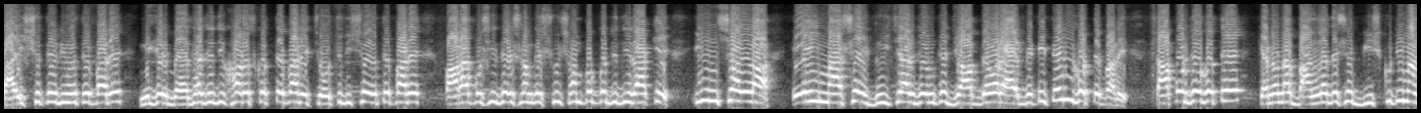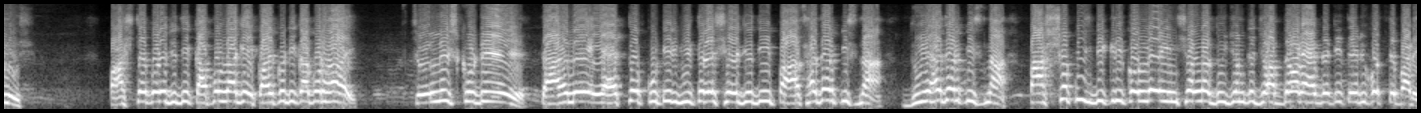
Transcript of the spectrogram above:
বাইশশো তৈরি হতে পারে, নিজের ব্যথা যদি খরচ করতে পারে, চৌত্রিশশো হতে পারে, পাড়াপড়শিদের সঙ্গে সুসম্পর্ক যদি রাখে, ইনশাল্লাহ এই মাসে দুই চার জনকে জব দেওয়ার অ্যাবিলিটি তৈরি করতে পারে। কাপড় জগতে, কেননা বাংলাদেশে বিশ কোটি মানুষ। পাঁচটা করে যদি কাপড় লাগে, কয় কোটি কাপড় হয়? চল্লিশ কোটি। তাহলে এত কোটির ভিতরে সে যদি পাঁচ হাজার পিস না দুই হাজার পিস না পাঁচশো পিস বিক্রি করলে ইনশাল্লাহ দুইজনকে জব দেওয়ার অ্যাবিলিটি তৈরি করতে পারে।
